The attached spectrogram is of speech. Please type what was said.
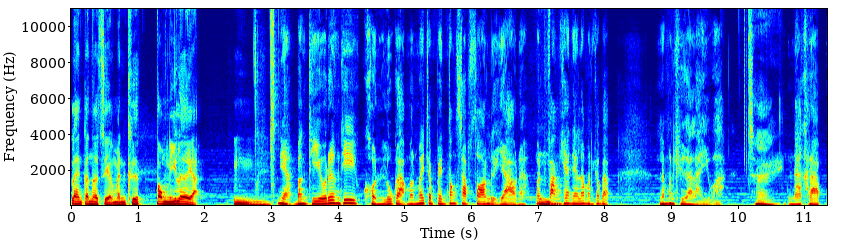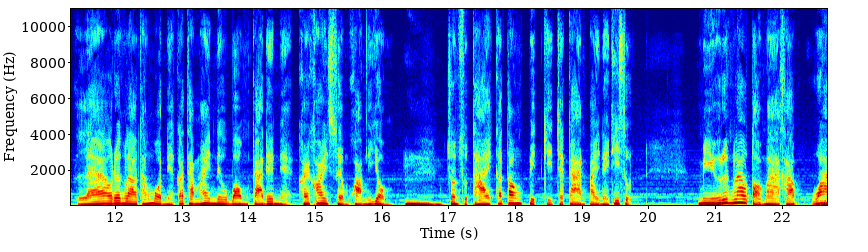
แรงกำเนิดเสียงมันคือตรงนี้เลยอะอืม เนี่ยบางทีเรื่องที่ขนลุกอะมันไม่จำเป็นต้องซับซ้อนหรือยาวนะ มันอืมฟังแค่เนี้ยแล้วมันก็แบบ แล้วมันคืออะไรวะ ใช่นะครับ แล้วเรื่องราวทั้งหมดเนี่ยก็ทำให้นิวบอมการ์เด้นเนี่ย ค่อยๆ เสื่อมความนิยมอืมจนสุดท้ายก็ต้องปิดกิจการไปในที่สุด มีเรื่องเล่าต่อมาครับ ว่า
